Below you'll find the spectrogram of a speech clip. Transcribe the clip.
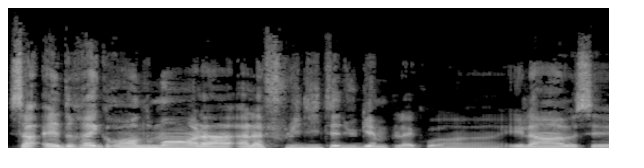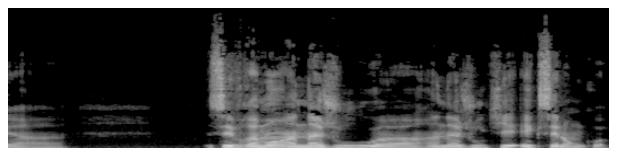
ça aiderait grandement à la, à la fluidité du gameplay quoi. Et là, c'est c'est vraiment un ajout un ajout qui est excellent quoi.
